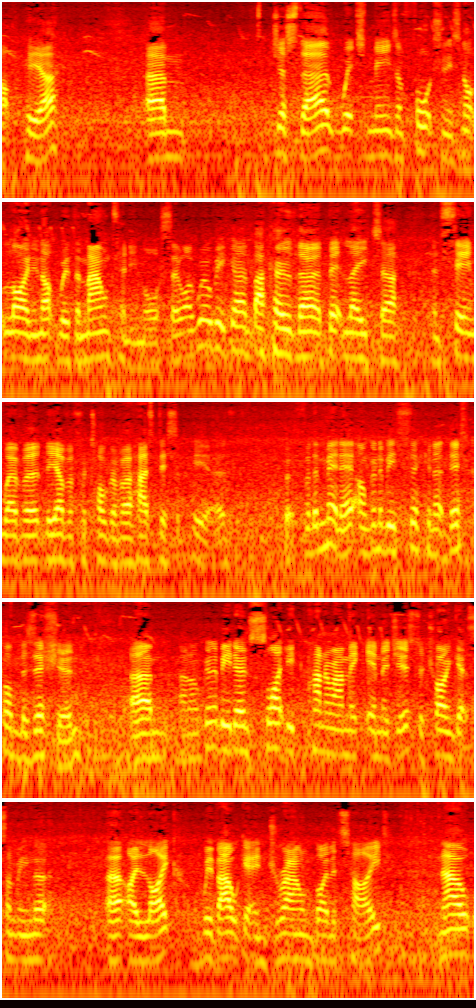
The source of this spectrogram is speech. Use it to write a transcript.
up here. Um, just there, which means unfortunately it's not lining up with the mount anymore. So I will be going back over there a bit later and seeing whether the other photographer has disappeared. But for the minute, I'm going to be sticking at this composition um, and I'm going to be doing slightly panoramic images to try and get something that uh, I like without getting drowned by the tide. Now,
